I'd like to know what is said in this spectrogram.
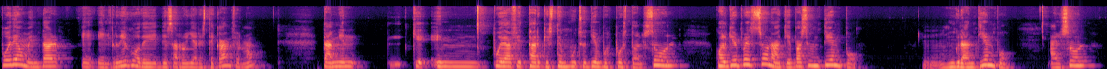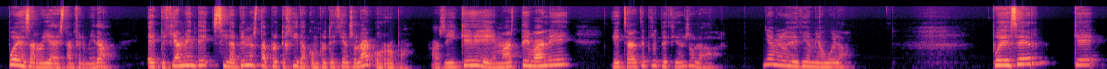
puede aumentar eh, el riesgo de desarrollar este cáncer, ¿no? También que puede afectar que estés mucho tiempo expuesto al sol. Cualquier persona que pase un tiempo, un gran tiempo, al sol puede desarrollar esta enfermedad, especialmente si la piel no está protegida con protección solar o ropa. Así que más te vale echarte protección solar. Ya me lo decía mi abuela. Puede ser que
